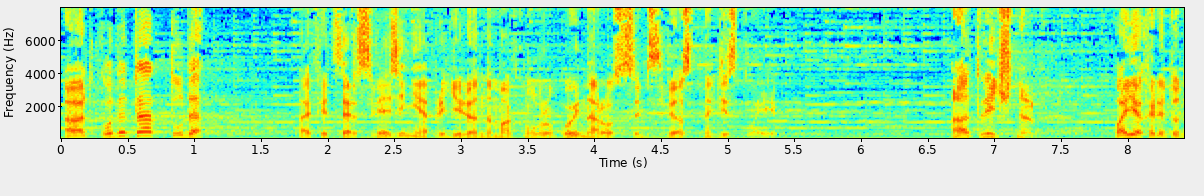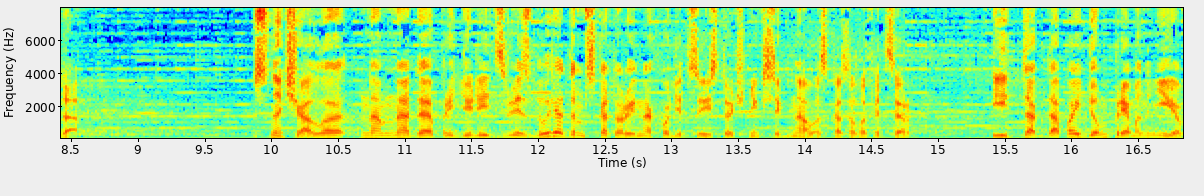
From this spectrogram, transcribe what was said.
«Откуда-то оттуда», Офицер связи неопределенно махнул рукой на россыпь звезд на дисплее. «Отлично! Поехали туда!» «Сначала нам надо определить звезду, рядом с которой находится источник сигнала», — сказал офицер. «И тогда пойдем прямо на нее».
